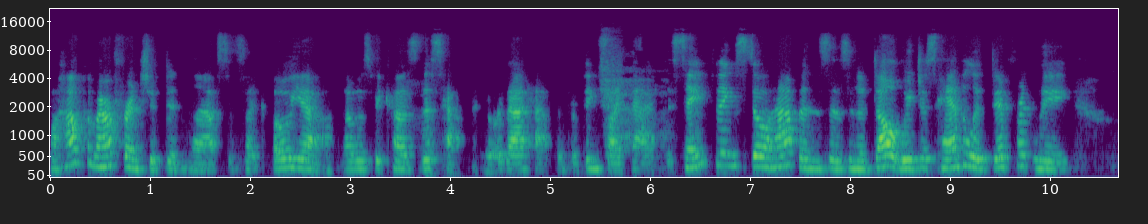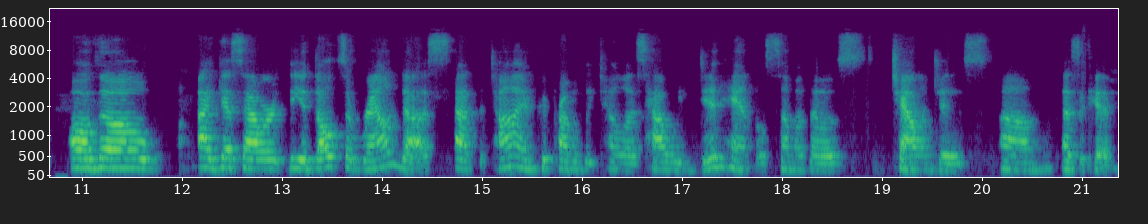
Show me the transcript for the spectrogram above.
well how come our friendship didn't last? It's like oh yeah that was because this happened or that happened or things like that. The same thing still happens as an adult. We just handle it differently although i guess our the adults around us at the time could probably tell us how we did handle some of those challenges um, as a kid.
